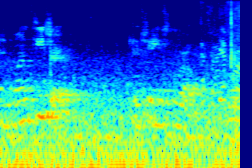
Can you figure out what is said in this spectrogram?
and one teacher can change the world. Cashmore.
